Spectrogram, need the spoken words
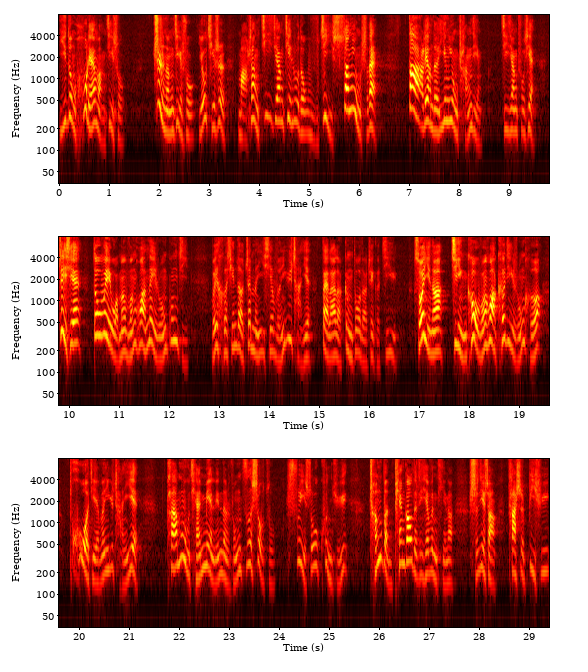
移动互联网技术、智能技术，尤其是马上即将进入的 5G 商用时代，大量的应用场景即将出现，这些都为我们文化内容供给为核心的这么一些文娱产业带来了更多的这个机遇。所以呢，紧扣文化科技融合，破解文娱产业。它目前面临的融资受阻、税收困局、成本偏高的这些问题呢，实际上它是必须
